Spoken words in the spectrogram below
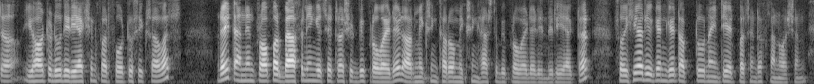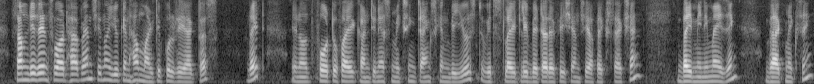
uh, you have to do the reaction for 4 to 6 hours right and then proper baffling etc. should be provided or mixing thorough mixing has to be provided in the reactor. So, here you can get up to 98 percent of conversion. Some designs what happens you know you can have multiple reactors right you know 4 to 5 continuous mixing tanks can be used with slightly better efficiency of extraction by minimizing back mixing.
